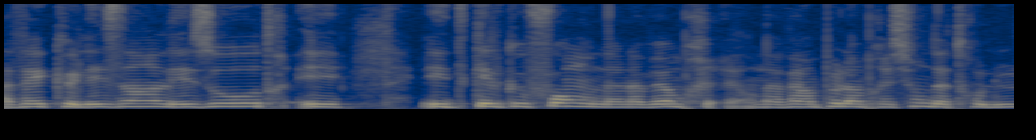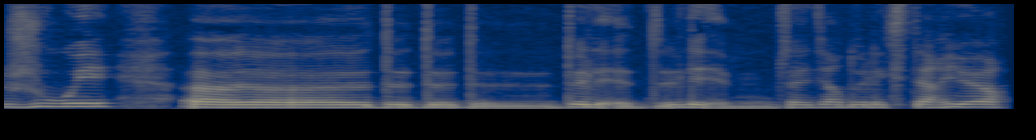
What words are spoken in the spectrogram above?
avec les uns les autres. Et, et quelquefois, on, avait, on avait un peu l'impression d'être le jouet euh, de, de, de, l'extérieur,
